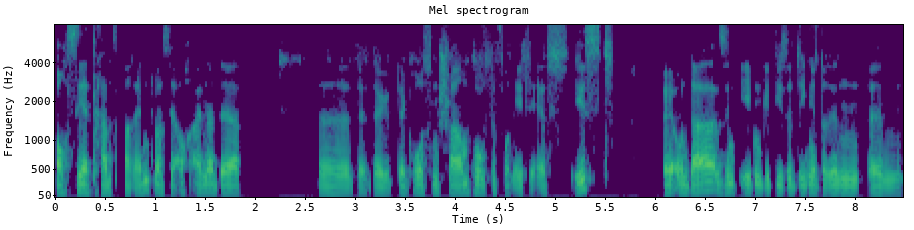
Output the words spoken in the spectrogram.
auch sehr transparent, was ja auch einer der äh, der, der, der großen Charmepunkte von ETFs ist. Äh, und da sind eben diese Dinge drin, ähm,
